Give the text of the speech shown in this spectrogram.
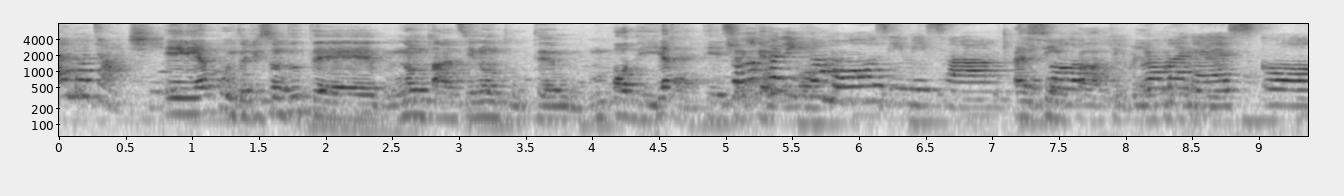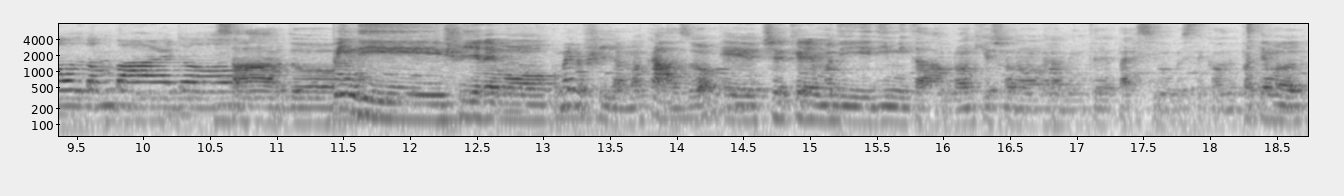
ai mortacci. E appunto ci sono tutte, non, anzi non tutte, un po' di dialetti. e Sono quelli famosi, mi sa. Eh tipo sì, infatti, quelli romanesco, lombardo. sardo. Quindi sceglieremo, come lo scegliamo a caso e cercheremo di, di imitarlo. Anch'io sono veramente pessimo in queste cose. Partiamo dal,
